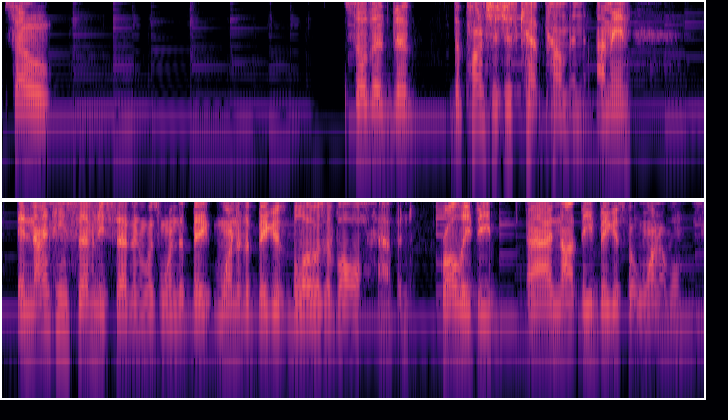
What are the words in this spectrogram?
So so the the the punches just kept coming. I mean, in 1977 was when the big one of the biggest blows of all happened. Probably the uh, not the biggest, but one of them.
